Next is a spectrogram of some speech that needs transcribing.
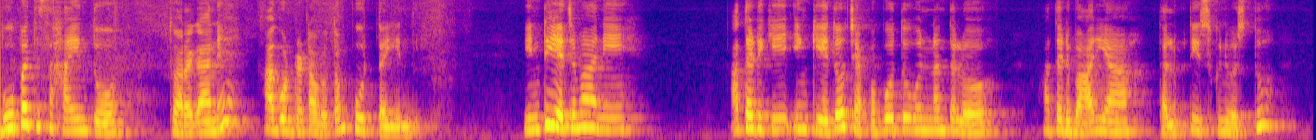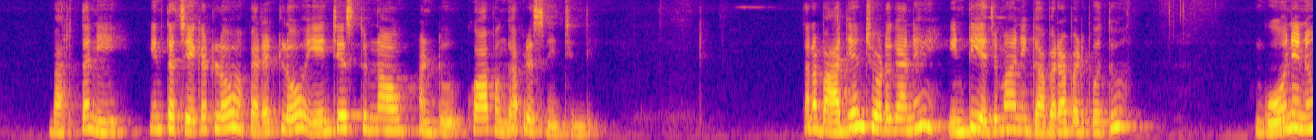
భూపతి సహాయంతో త్వరగానే ఆ గుంట తవ్వటం పూర్తయింది. ఇంటి యజమాని అతడికి ఇంకేదో చెప్పబోతూ ఉన్నంతలో అతడి భార్య తలుపు తీసుకుని వస్తూ భర్తని ఇంత చీకట్లో పెరట్లో ఏం చేస్తున్నావు? అంటూ కోపంగా ప్రశ్నించింది. తన భార్యను చూడగానే ఇంటి యజమాని గబరా పడిపోతూ గోనెను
